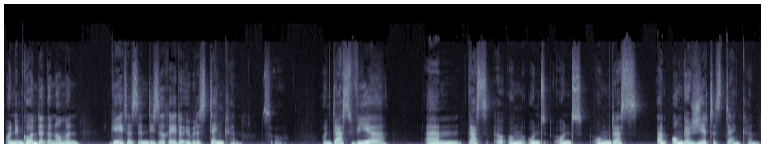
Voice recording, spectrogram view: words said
Und im Grunde genommen geht es in dieser Rede über das Denken. So. Und dass wir ähm, das äh, um, und, und um das ähm, engagiertes Denken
